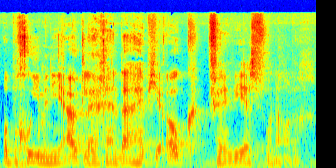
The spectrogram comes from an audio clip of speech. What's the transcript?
op een goede manier uitleggen. En daar heb je ook VWS voor nodig.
